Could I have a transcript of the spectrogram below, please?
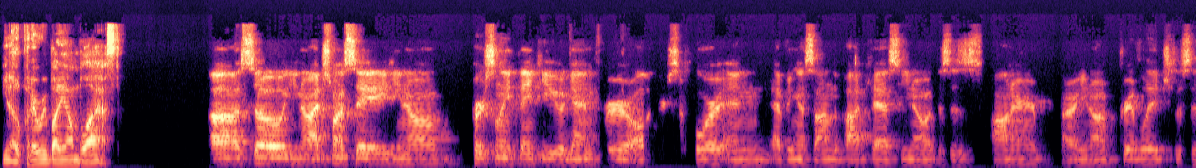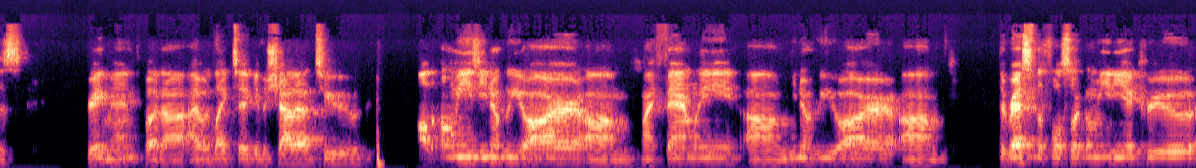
you know, put everybody on blast. Uh, so you know, I just want to say, you know, personally, thank you again for all of your support and having us on the podcast. You know, this is honor or you know, privilege. This is great, man. But uh, I would like to give a shout out to all the homies, you know who you are. Um, my family, um, you know who you are. Um, the rest of the Full Circle Media crew,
